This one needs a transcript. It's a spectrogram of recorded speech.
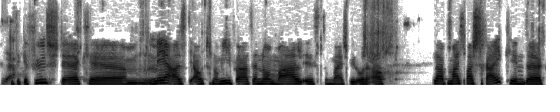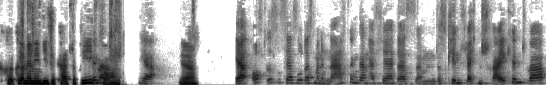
Ja. Diese Gefühlsstärke ähm, mehr als die Autonomiephase normal ist zum Beispiel. Oder auch, ich glaube, manchmal Schreikinder können in diese Kategorie genau. kommen. Ja. ja. Ja, oft ist es ja so, dass man im Nachgang dann erfährt, dass ähm, das Kind vielleicht ein Schreikind war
